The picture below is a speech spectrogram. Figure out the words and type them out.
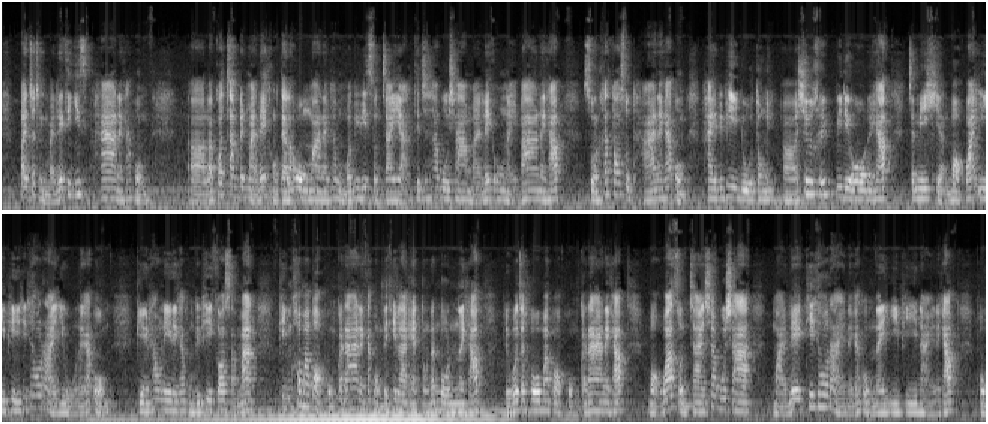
1 ไปจนถึงหมายเลขที่ 25 นะครับผม แล้วก็จำเป็นหมายเลขของแต่ละองค์มานะครับผมว่าพี่ๆสนใจอยากที่จะเช่าบูชาหมายเลของค์ไหนบ้างนะครับ ส่วนขั้นตอนสุดท้ายนะครับผมให้พี่ๆดูตรงชื่อคลิปวิดีโอนะครับจะมีเขียนบอกว่า EP ที่เท่าไหร่อยู่นะครับผมเพียงเท่านี้นะครับผมพี่ๆก็สามารถพิมพ์เข้ามาบอกผมก็ได้นะครับผมได้ที่ไลน์แอดตรงด้านบนนะครับหรือว่าจะโทรมาบอกผมก็ได้นะครับบอกว่าสนใจเช่าบูชาหมายเลขที่เท่าไหร่นะครับผมใน EP ไหนนะครับผม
